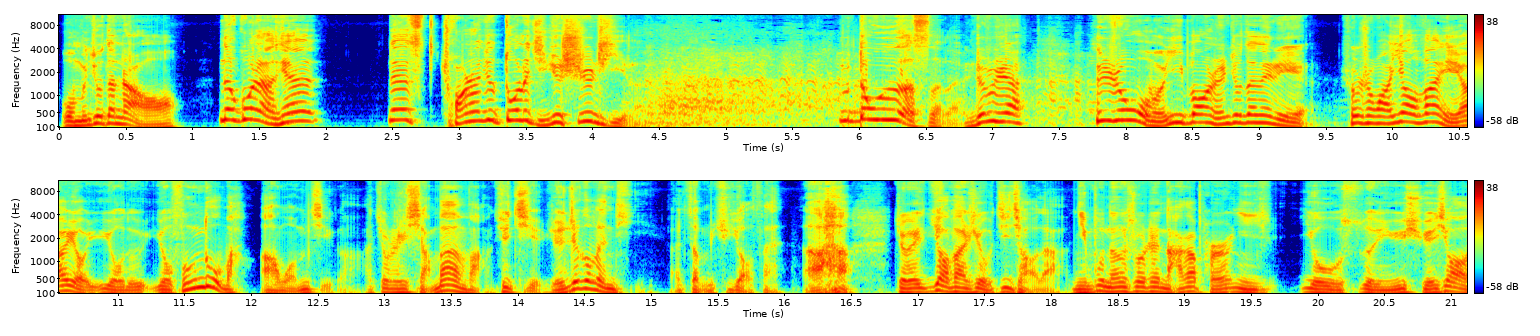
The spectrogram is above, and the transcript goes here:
我们就在那熬。那过两天，那床上就多了几具尸体了，都饿死了，是不是？所以说我们一帮人就在那里。说实话，要饭也要有有有风度吧？啊，我们几个就是想办法去解决这个问题啊，怎么去要饭啊？这个要饭是有技巧的，你不能说是拿个盆儿，你有损于学校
